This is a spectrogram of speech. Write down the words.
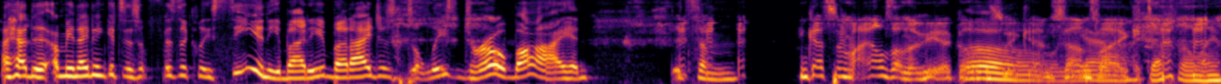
I had to, I mean, I didn't get to physically see anybody, but I just at least drove by and did some. You got some miles on the vehicle oh, this weekend, sounds yeah, like. definitely.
